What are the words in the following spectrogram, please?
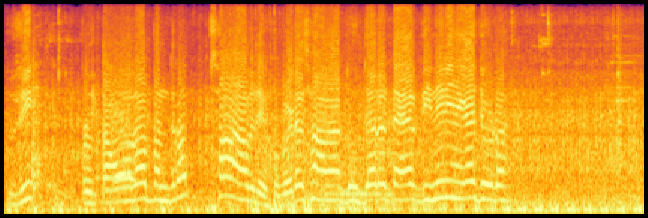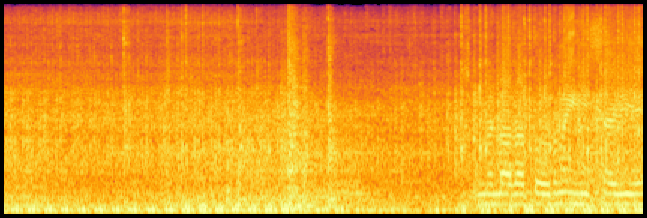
ਤੁਸੀਂ? ਪਲਟਾਉਣ ਦਾ ਬੰਦਾ ਹਿਸਾਬ ਦੇਖੋ ਕਿਹੜੇ ਹਿਸਾਬ ਨਾਲ, ਦੂਜਾ ਟਾਇਰ ਦੀਨੇ ਨਹੀਂ ਹੈਗਾ ਜੋੜਾ। ਮੈਨੂੰ ਲੱਗਦਾ ਤੋੜਨਾ ਹੀ ਹਿੱਸਾ ਵੀ ਹੈ।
